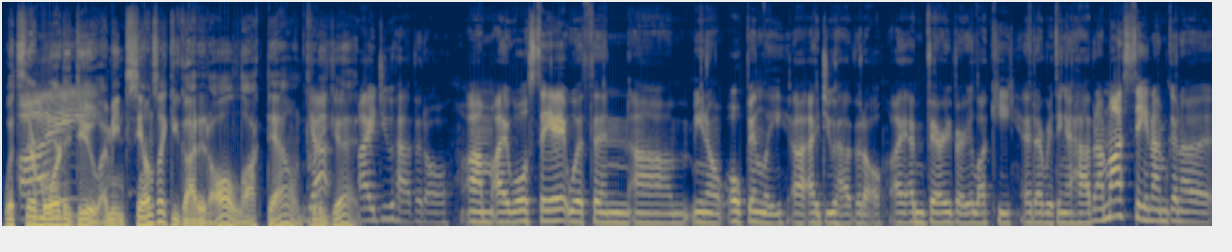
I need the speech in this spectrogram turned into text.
What's there more to do? I mean, sounds like you got it all locked down pretty yeah, good. I do have it all. Um, I will say it within, um, you know, openly. Uh, I do have it all. I am very, very lucky at everything I have. And I'm not saying I'm gonna.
